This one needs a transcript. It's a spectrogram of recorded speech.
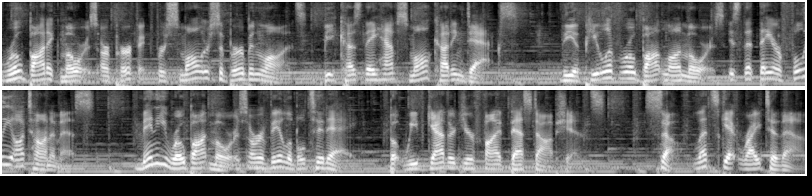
Robotic mowers are perfect for smaller suburban lawns because they have small cutting decks. The appeal of robot lawn mowers is that they are fully autonomous. Many robot mowers are available today, but we've gathered your five best options. So let's get right to them.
